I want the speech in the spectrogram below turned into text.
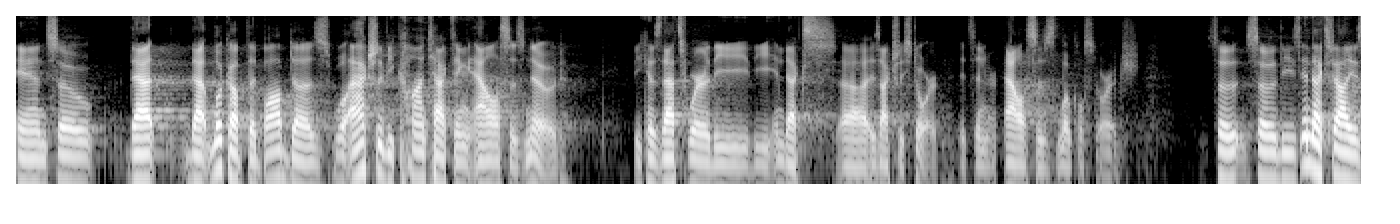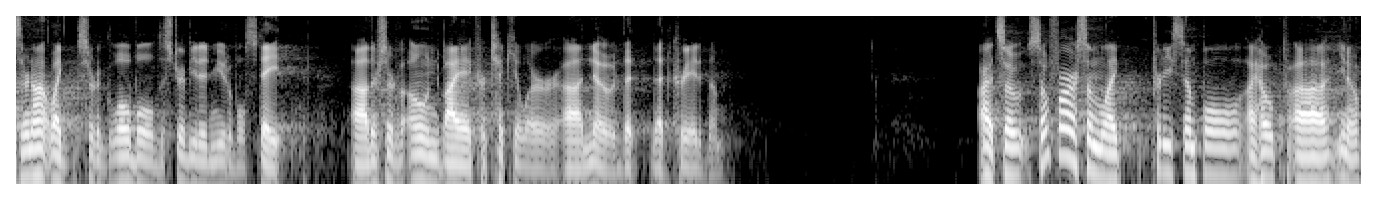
And so that, that lookup that Bob does will actually be contacting Alice's node because that's where the, the index uh, is actually stored. It's in Alice's local storage. So, so these index values, they're not like sort of global distributed mutable state. Uh, they're sort of owned by a particular uh, node that, that created them. All right, so, so far some like pretty simple, I hope, uh, you know,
